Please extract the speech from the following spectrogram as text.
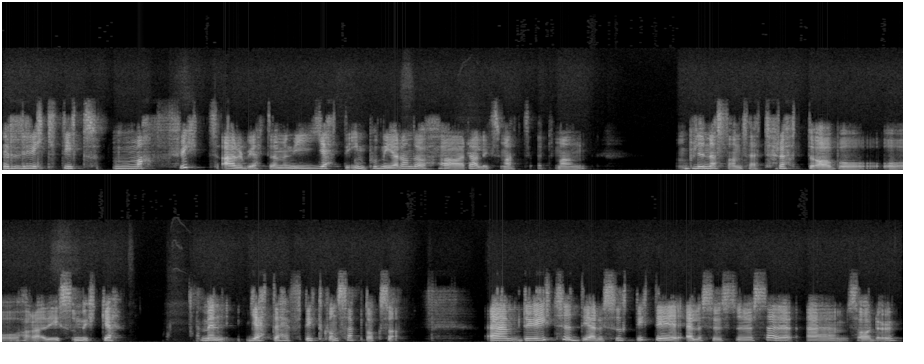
Riktigt maffigt arbete, men det är jätteimponerande att höra liksom att, att man blir nästan så trött av att, att höra. Det är så mycket men jättehäftigt koncept också. Um, du har ju tidigare suttit i LSUs styrelse, um, ehm, sa du,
